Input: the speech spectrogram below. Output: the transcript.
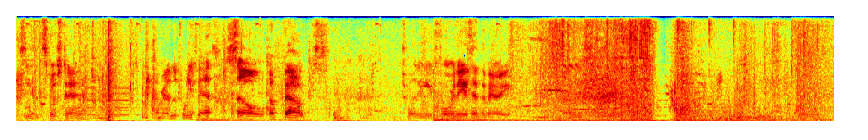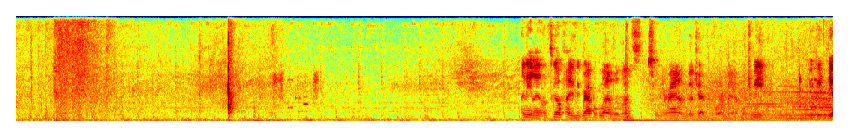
the season's supposed to end around the 25th, so about 24 days at the very Anyway, let's go find the grapple glove and let's swing around the chapter 4 map, which we you could do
